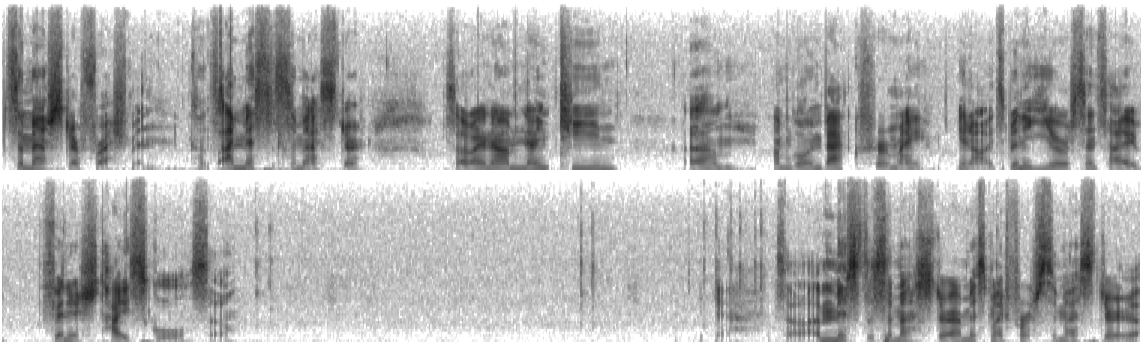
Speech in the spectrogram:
semester freshman, because I missed a semester. So right now I'm 19, um, I'm going back for my, you know, it's been a year since I finished high school, so. So I missed a semester. I missed my first semester.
